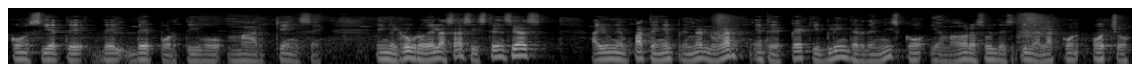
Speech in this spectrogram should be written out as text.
con 7 del Deportivo Marquense. En el rubro de las asistencias hay un empate en el primer lugar entre Pecky Blinder de Misco y Amador Azul de Siquinala con 8.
